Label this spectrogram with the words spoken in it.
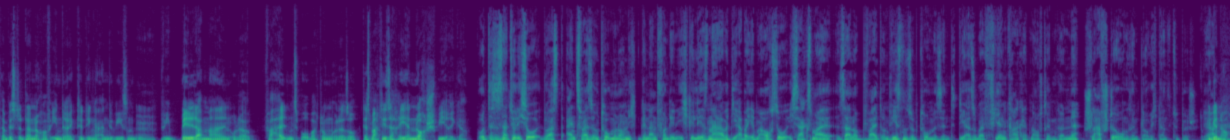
Dann bist du dann noch auf indirekte Dinge angewiesen, mhm. wie Bilder malen oder Verhaltensbeobachtungen oder so. Das macht die Sache ja noch schwieriger. Und das ist natürlich so, du hast ein, zwei Symptome noch nicht genannt, von denen ich gelesen habe, die aber eben auch so, ich sag's mal, salopp Wald- und Wiesensymptome sind, die also bei vielen Krankheiten auftreten können. Ne? Schlafstörungen sind, glaube ich, ganz typisch. Ja? Genau.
